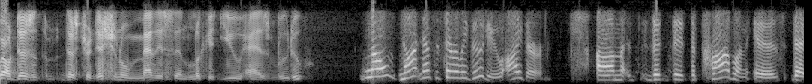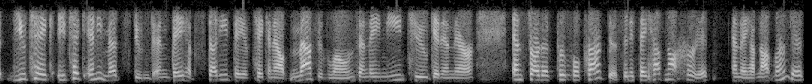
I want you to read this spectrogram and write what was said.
Well, does does traditional medicine look at you as voodoo? No, not necessarily voodoo either. Um, the, the the problem is that you take you take any med student and they have studied, they have taken out massive loans, and they need to get in there and start a fruitful practice. And if they have not heard it and they have not learned it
